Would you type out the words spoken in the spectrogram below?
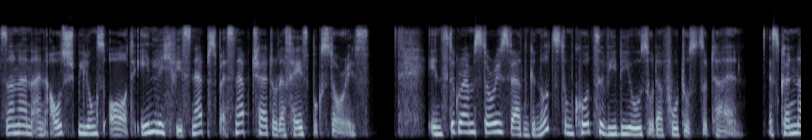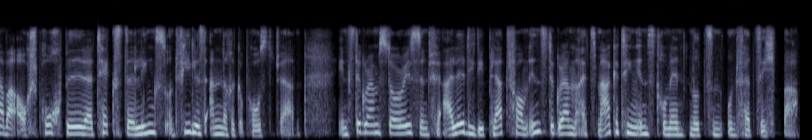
sondern ein Ausspielungsort, ähnlich wie Snaps bei Snapchat oder Facebook Stories. Instagram Stories werden genutzt, um kurze Videos oder Fotos zu teilen. Es können aber auch Spruchbilder, Texte, Links und vieles andere gepostet werden. Instagram Stories sind für alle, die die Plattform Instagram als Marketinginstrument nutzen, unverzichtbar.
